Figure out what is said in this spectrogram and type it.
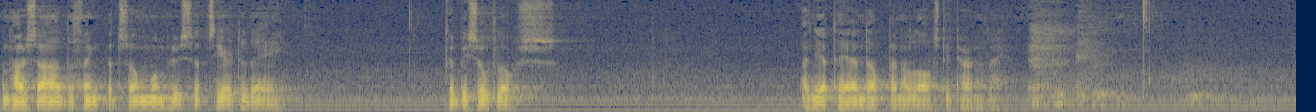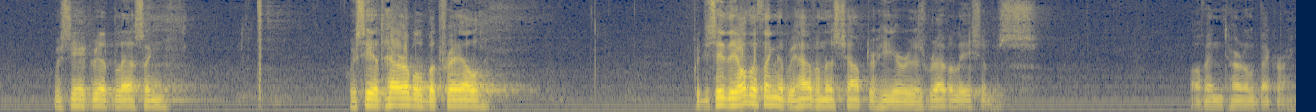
And how sad to think that someone who sits here today could be so close and yet to end up in a lost eternity. We see a great blessing. We see a terrible betrayal. But you see, the other thing that we have in this chapter here is revelations of internal bickering.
